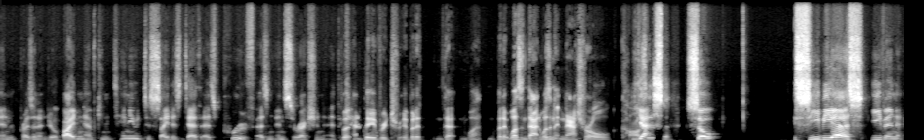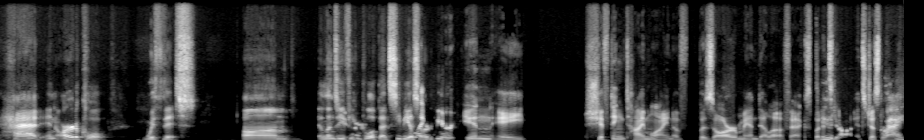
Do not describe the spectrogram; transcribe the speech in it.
and President Joe Biden have continued to cite his death as proof as an insurrection at the But Capitol. they've retreated. But it that what? But it wasn't that. Wasn't it natural causes? Yes. So CBS even had an article with this. Um, and Lindsay, if you can pull up that CBS like article. we're in a shifting timeline of bizarre Mandela effects, but it's not. It's just. Right.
